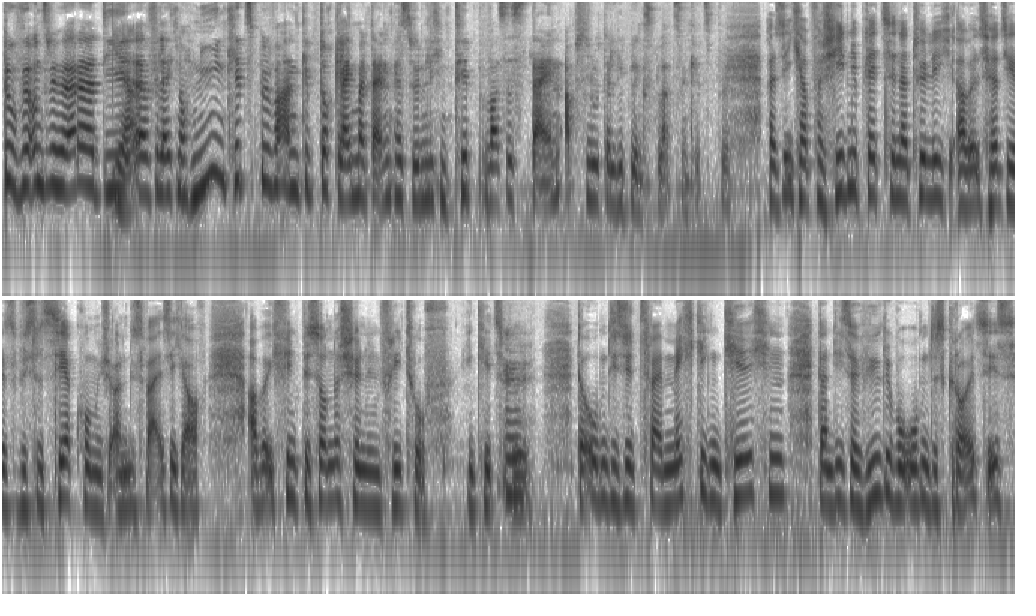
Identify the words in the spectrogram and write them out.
Du, für unsere Hörer, die Ja. äh, vielleicht noch nie in Kitzbühel waren, gib doch gleich mal deinen persönlichen Tipp. Was ist dein absoluter Lieblingsplatz in Kitzbühel? Also ich habe verschiedene Plätze natürlich, aber es hört sich jetzt ein bisschen sehr komisch an, das weiß ich auch. Aber ich finde besonders schön den Friedhof in Kitzbühel. Mhm. Da oben diese zwei mächtigen Kirchen, dann dieser Hügel, wo oben das Kreuz ist.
